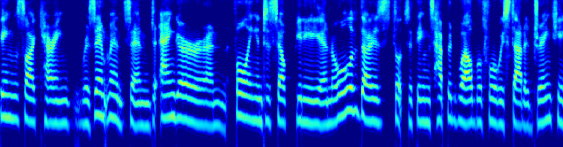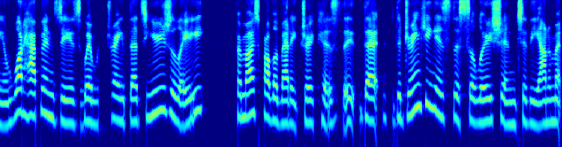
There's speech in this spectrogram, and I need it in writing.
things like carrying resentments and anger and falling into self pity and all of those sorts of things happened well before we started drinking. And what happens is when we drink, that's usually for most problematic drinkers the, that the drinking is the solution to the un-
